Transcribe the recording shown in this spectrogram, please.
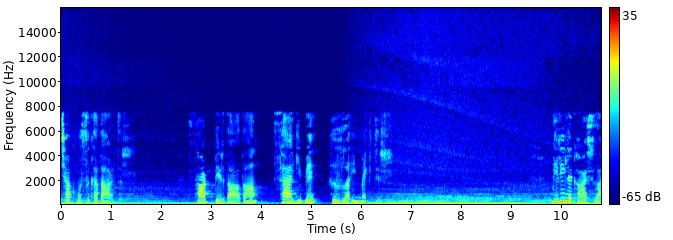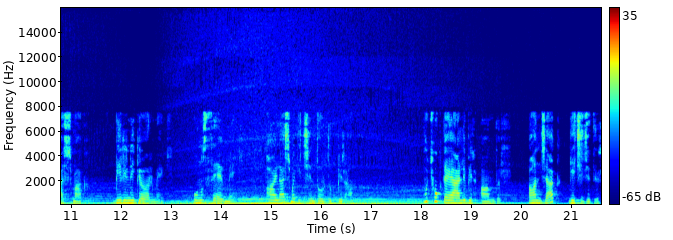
çakması kadardır. Sarp bir dağdan sel gibi hızla inmektir. Biriyle karşılaşmak, birini görmek, onu sevmek, paylaşmak için durduk bir an. Bu çok değerli bir andır. Ancak geçicidir.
